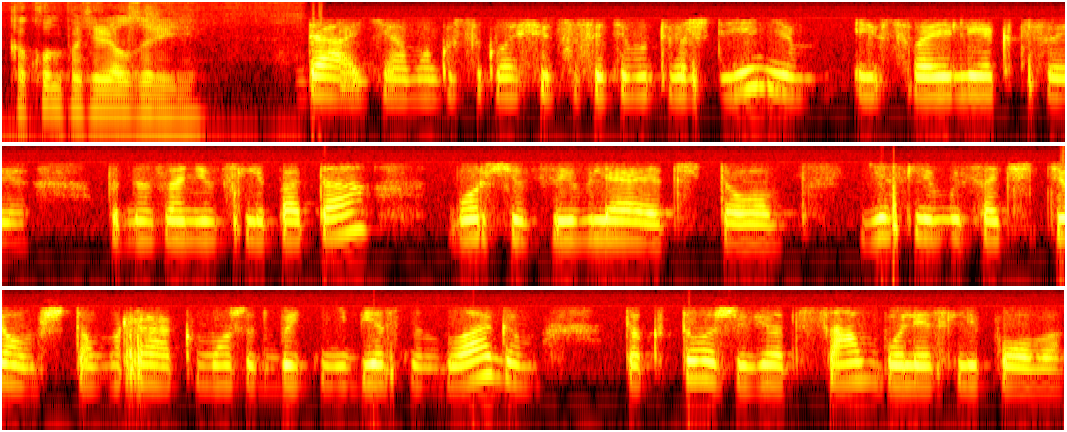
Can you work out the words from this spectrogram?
как он потерял зрение? Да, я могу согласиться с этим утверждением. И в своей лекции под названием «Слепота» Борхес заявляет, что если мы сочтем, что мрак может быть небесным благом, то кто живет сам более слепого?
